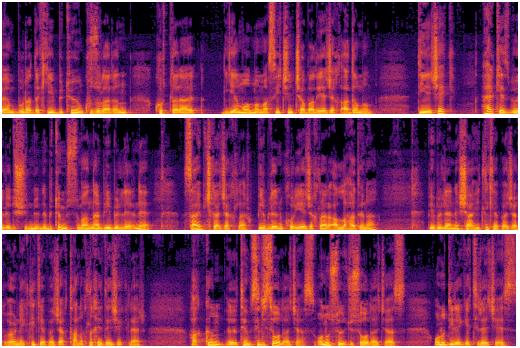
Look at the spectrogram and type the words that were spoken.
Ben buradaki bütün kuzuların kurtlara yem olmaması için çabalayacak adamım diyecek. Herkes böyle düşündüğünde bütün Müslümanlar birbirlerine sahip çıkacaklar. Birbirlerini koruyacaklar Allah adına. Birbirlerine şahitlik yapacak, örneklik yapacak, tanıklık edecekler. Hakkın e, temsilcisi olacağız. Onun sözcüsü olacağız. Onu dile getireceğiz.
